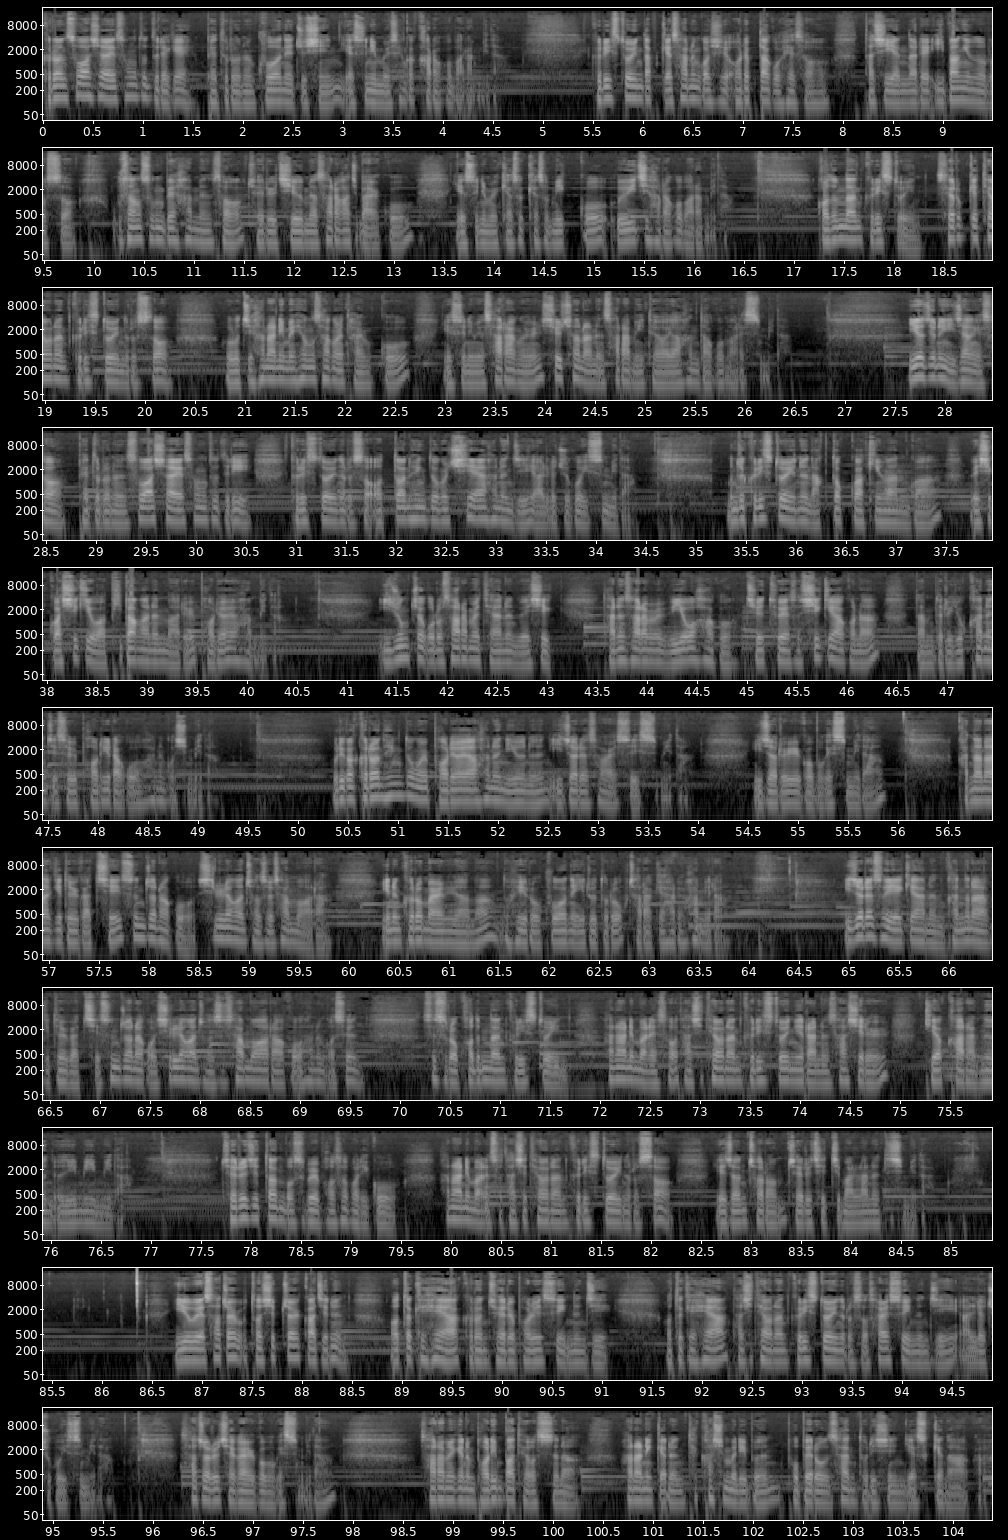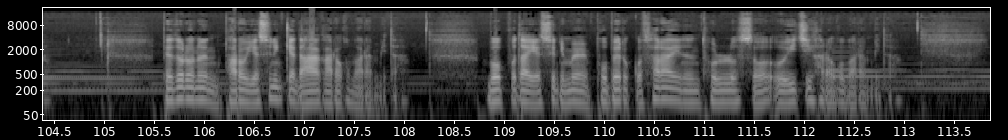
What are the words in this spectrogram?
그런 소아시아의 성도들에게 베드로는 구원해 주신 예수님을 생각하라고 말합니다. 그리스도인답게 사는 것이 어렵다고 해서 다시 옛날에 이방인으로서 우상숭배하면서 죄를 지으며 살아가지 말고 예수님을 계속해서 믿고 의지하라고 말합니다. 거듭난 그리스도인, 새롭게 태어난 그리스도인으로서 오로지 하나님의 형상을 닮고 예수님의 사랑을 실천하는 사람이 되어야 한다고 말했습니다. 이어지는 2장에서 베드로는 소아시아의 성도들이 그리스도인으로서 어떤 행동을 취해야 하는지 알려주고 있습니다. 먼저 그리스도인은 악독과 기만과 외식과 시기와 비방하는 말을 버려야 합니다. 이중적으로 사람을 대하는 외식, 다른 사람을 미워하고 질투해서 시기하거나 남들을 욕하는 짓을 버리라고 하는 것입니다. 우리가 그런 행동을 버려야 하는 이유는 2절에서 알 수 있습니다. 2절을 읽어보겠습니다. 가난하기들 같이 순전하고 신령한 젖을 사모하라. 이는 그로 말미암아 너희로 구원에 이르도록 자라게 하려 함이라. 2절에서 얘기하는 가난하기들 같이 순전하고 신령한 젖을 사모하라고 하는 것은 스스로 거듭난 그리스도인, 하나님 안에서 다시 태어난 그리스도인이라는 사실을 기억하라는 의미입니다. 죄를 짓던 모습을 벗어버리고 하나님 안에서 다시 태어난 그리스도인으로서 예전처럼 죄를 짓지 말라는 뜻입니다. 이후에 4절부터 10절까지는 어떻게 해야 그런 죄를 버릴 수 있는지, 어떻게 해야 다시 태어난 그리스도인으로서 살 수 있는지 알려주고 있습니다. 4절을 제가 읽어보겠습니다. 사람에게는 버림바 되었으나 하나님께는 택하심을 입은 보배로운 산 돌이신 예수께 나아가 베드로는 바로 예수님께 나아가라고 말합니다. 무엇보다 예수님을 보배롭고 살아있는 돌로서 의지하라고 말합니다.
